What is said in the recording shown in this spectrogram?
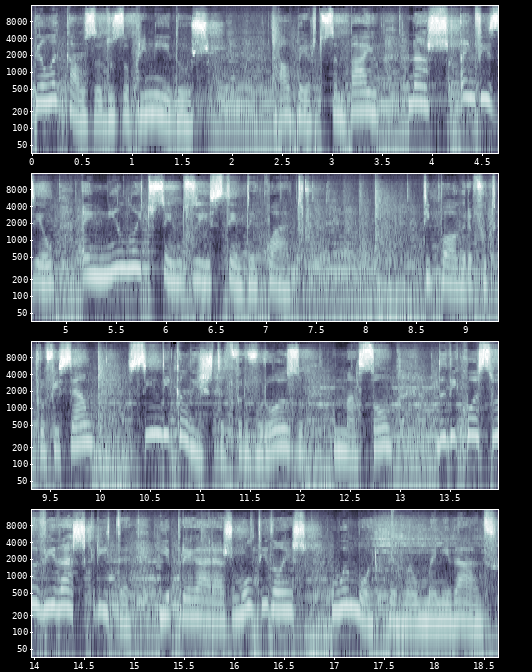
pela causa dos oprimidos. Alberto Sampaio nasce em Viseu em 1874. Tipógrafo de profissão, sindicalista fervoroso, maçom, dedicou a sua vida à escrita e a pregar às multidões o amor pela humanidade.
